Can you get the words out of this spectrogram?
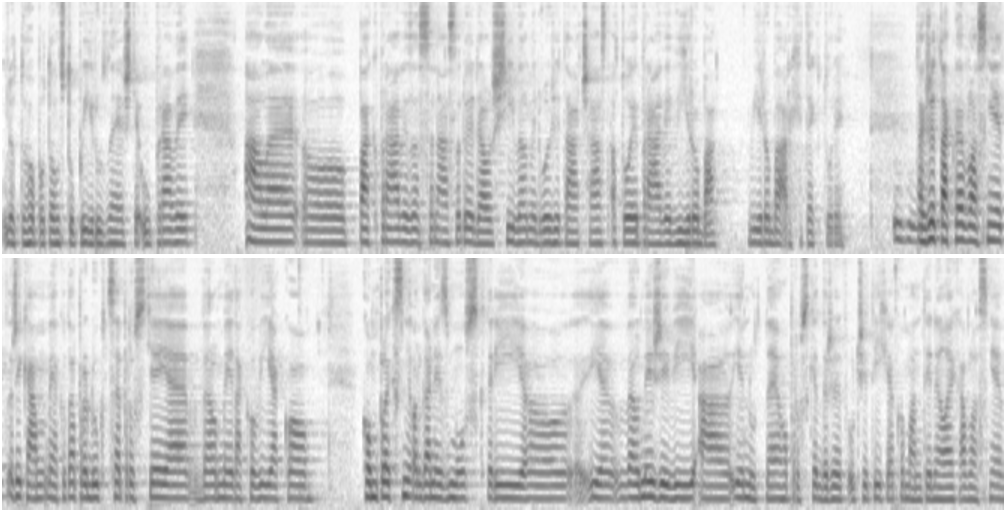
do toho potom vstupují různé ještě úpravy, ale uh, pak právě zase následuje další velmi důležitá část a to je právě výroba, výroba architektury. Uhum. Takže takhle vlastně říkám, jako ta produkce prostě je velmi takový jako komplexní organismus, který eh, je velmi živý a je nutné ho prostě držet v určitých jako mantinelech a vlastně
